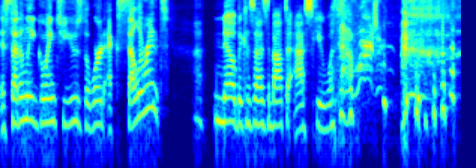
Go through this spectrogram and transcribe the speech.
is suddenly going to use the word accelerant? No, because I was about to ask you what that word.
